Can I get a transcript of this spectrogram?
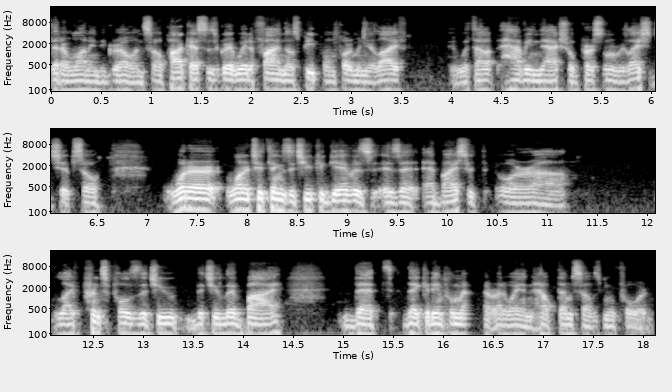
that are wanting to grow. And so a podcast is a great way to find those people and put them in your life without having the actual personal relationship. So what are one or two things that you could give as as advice or, or uh, life principles that you that you live by that they could implement right away and help themselves move forward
